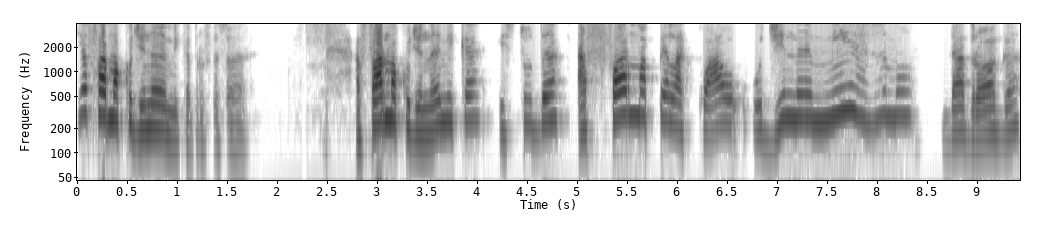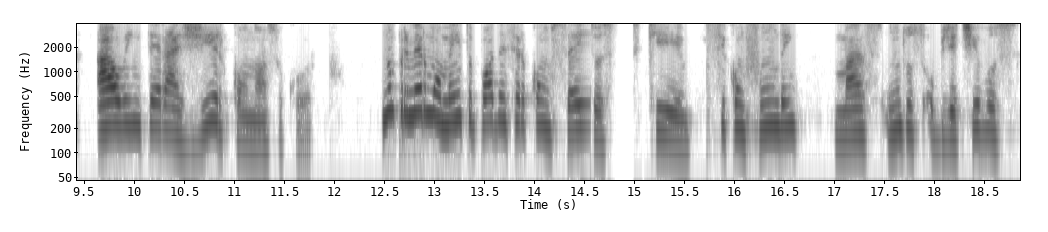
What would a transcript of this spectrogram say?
E a farmacodinâmica, professor? A farmacodinâmica estuda a forma pela qual o dinamismo da droga ao interagir com o nosso corpo. Num primeiro momento, podem ser conceitos que se confundem, mas um dos objetivos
